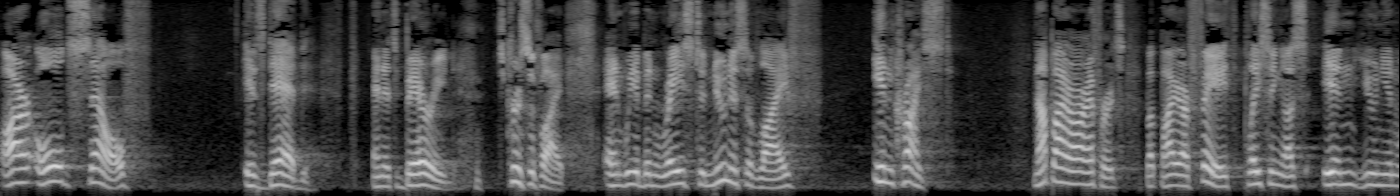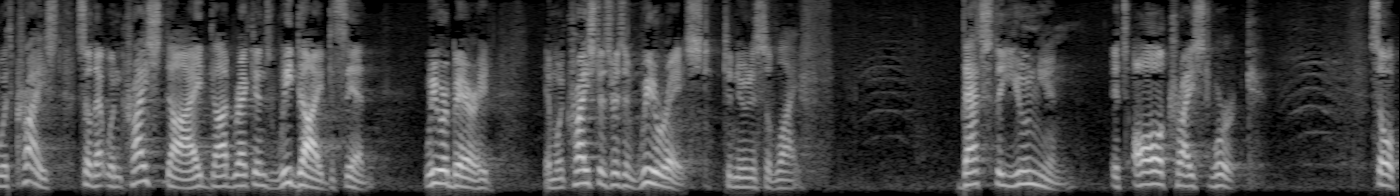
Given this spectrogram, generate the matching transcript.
Our old self is dead and it's buried. It's crucified. And we have been raised to newness of life in Christ. Not by our efforts, but by our faith, placing us in union with Christ. So that when Christ died, God reckons we died to sin. We were buried. And when Christ is risen, we're raised to newness of life. That's the union. It's all Christ's work. So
